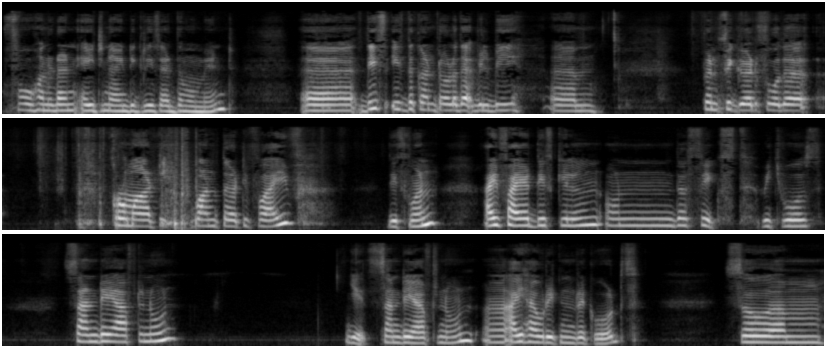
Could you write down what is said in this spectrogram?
489 degrees at the moment. Uh, this is the controller that will be um, configured for the Cromartie 135. This one. I fired this kiln on the 6th, which was Sunday afternoon yes sunday afternoon. Uh, i have written records. So um,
